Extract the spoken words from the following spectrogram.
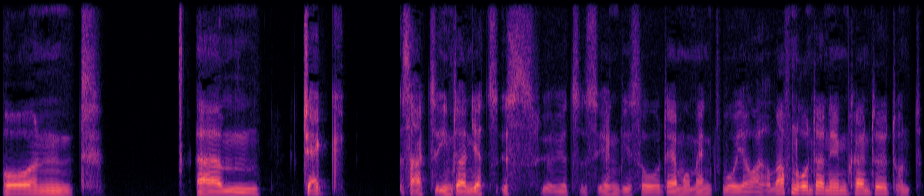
Und ähm, Jack sagt zu ihm dann, jetzt ist, jetzt ist irgendwie so der Moment, wo ihr eure Waffen runternehmen könntet und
